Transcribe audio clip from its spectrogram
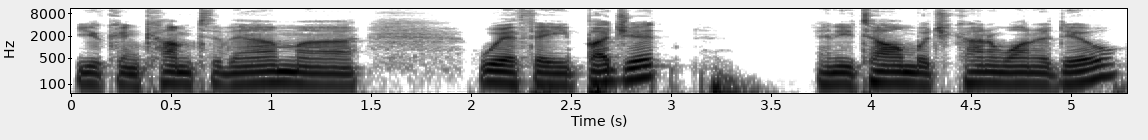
You can come to them uh, with a budget and you tell them what you kind of want to do,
